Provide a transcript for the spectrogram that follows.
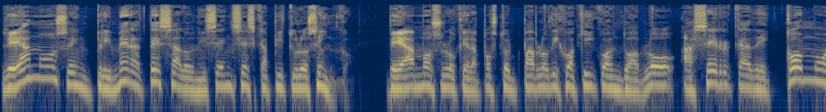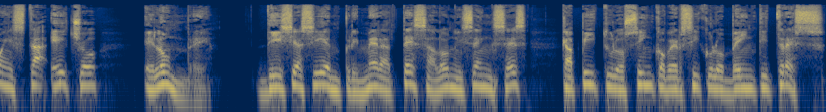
Leamos en Primera Tesalonicenses capítulo 5. Veamos lo que el apóstol Pablo dijo aquí cuando habló acerca de cómo está hecho el hombre. Dice así en Primera Tesalonicenses capítulo 5 versículo 23.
